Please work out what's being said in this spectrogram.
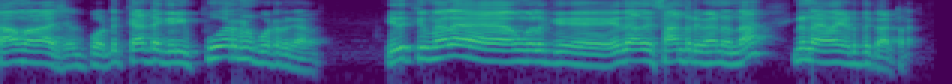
காமராஜ் போட்டு கேட்டகரி புவர்னு போட்டிருக்காங்க. இதுக்கு மேல உங்களுக்கு ஏதாவது சான்று வேணும்னா இன்னும் நான் ஏதாவது எடுத்து காட்டுறேன்.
